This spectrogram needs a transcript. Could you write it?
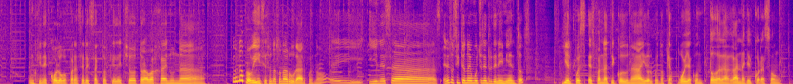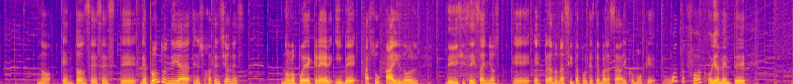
un ginecólogo para ser exacto, que de hecho trabaja en una, en una provincia, es una zona rural, pues, ¿no? Y, en, esas, en esos sitios no hay muchos entretenimientos. Y él pues es fanático de una idol, pues, ¿no? Que apoya con todas las ganas y el corazón. ¿No? Entonces, este, de pronto un día en sus atenciones, no lo puede creer y ve a su idol de 16 años eh, esperando una cita porque está embarazada y como que, what the fuck, obviamente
